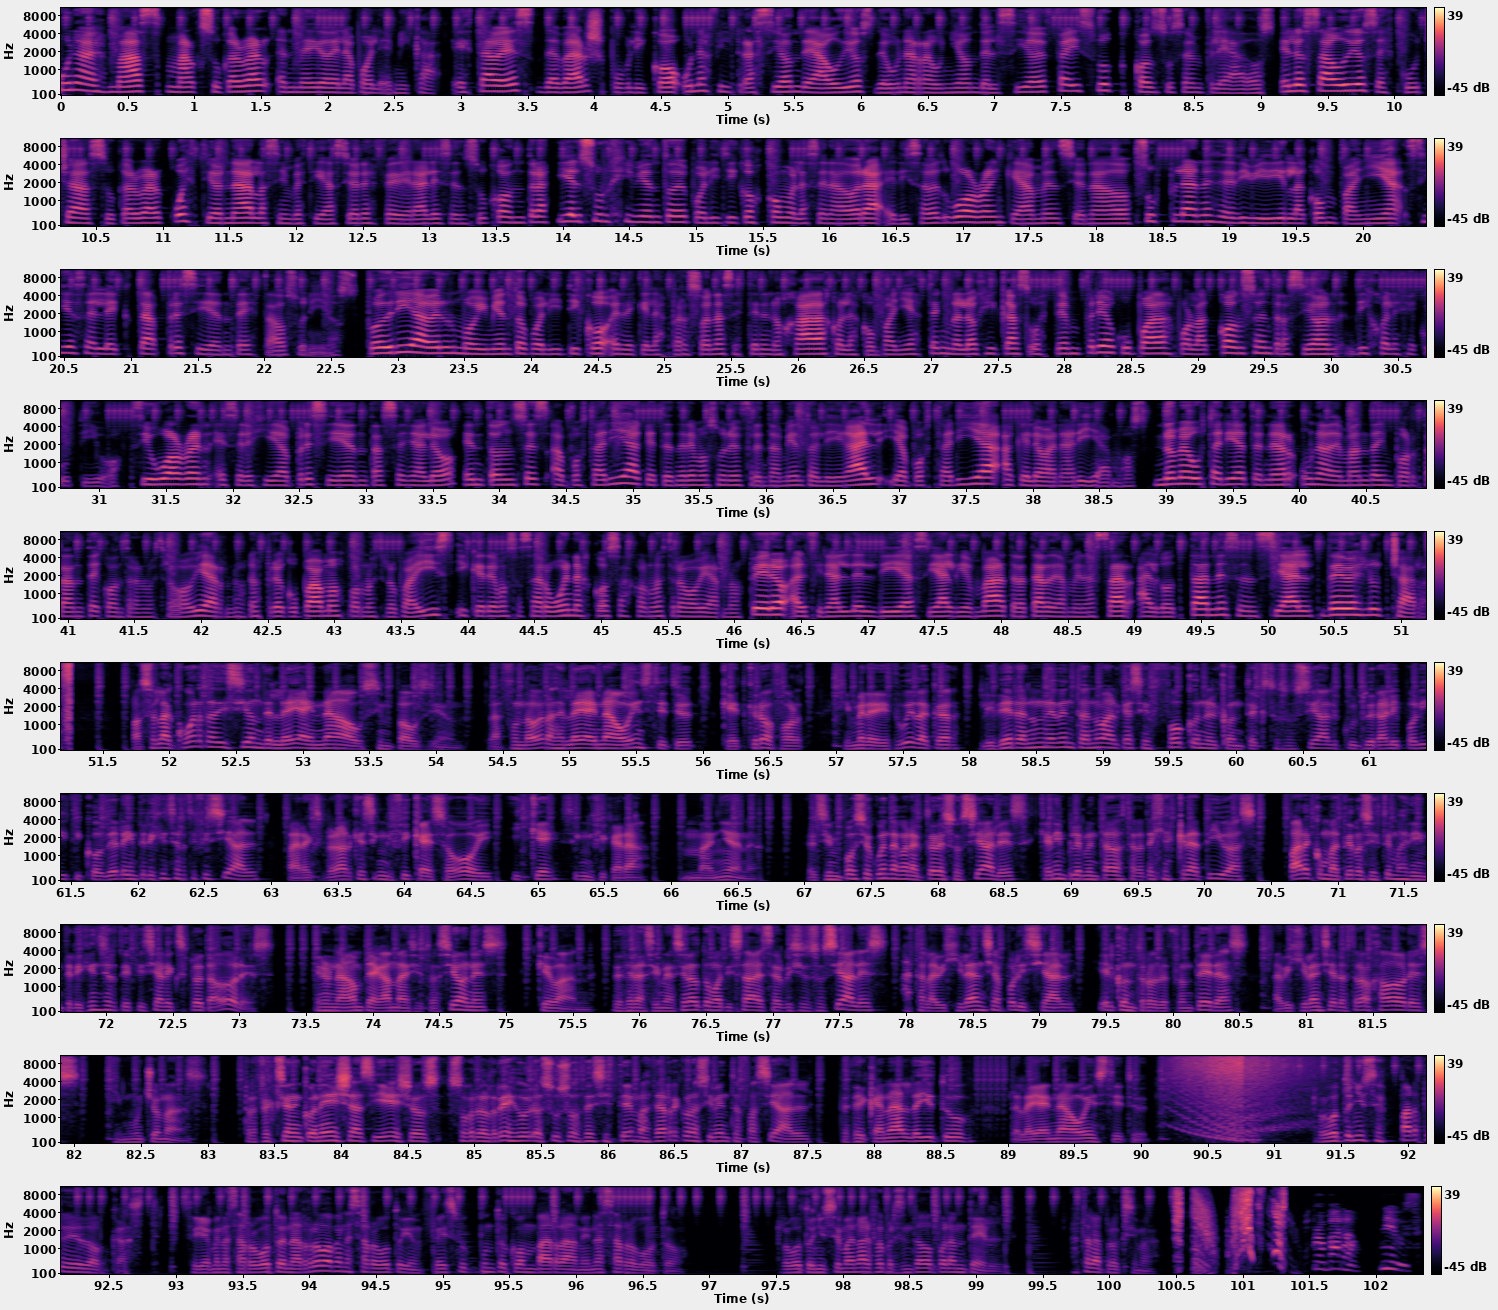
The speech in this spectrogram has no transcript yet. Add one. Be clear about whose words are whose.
Speaker 1: Una vez más, Mark Zuckerberg en medio de la polémica. Esta vez, The Verge publicó una filtración de audios de una reunión del CEO de Facebook con sus empleados. En los audios se escucha a Zuckerberg cuestionar las investigaciones federales en su contra y el surgimiento de políticos como la senadora Elizabeth Warren, que ha mencionado sus planes de dividir la compañía si es electa presidente de Estados Unidos. Podría haber un movimiento político en el que las personas estén enojadas con las compañías tecnológicas o estén preocupadas por la concentración dijo el Ejecutivo. Si Warren es elegida presidenta, señaló, entonces apostaría a que tendremos un enfrentamiento legal y apostaría a que lo ganaríamos. No me gustaría tener una demanda importante contra nuestro gobierno. Nos preocupamos por nuestro país y queremos hacer buenas cosas con nuestro gobierno. Pero al final del día, si alguien va a tratar de amenazar algo tan esencial, debes luchar.
Speaker 2: Pasó la cuarta edición del AI Now Symposium. Las fundadoras del AI Now Institute, Kate Crawford y Meredith Whittaker, lideran un evento anual que hace foco en el contexto social, cultural y político de la inteligencia artificial para explorar qué significa eso hoy y qué significará mañana. El simposio cuenta con actores sociales que han implementado estrategias creativas para combatir los sistemas de inteligencia artificial explotadores, en una amplia gama de situaciones que van desde la asignación automatizada de servicios sociales hasta la vigilancia policial y el control de fronteras, la vigilancia de los trabajadores y mucho más. Reflexionen con ellas y ellos sobre el riesgo y los usos de sistemas de reconocimiento facial desde el canal de YouTube de la AI Now Institute. Roboto News es parte de Dopcast. Sigue Amenaza Roboto en arroba amenaza roboto y en facebook.com barra amenaza roboto. News semanal fue presentado por Antel. Hasta la próxima. Roboto News.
